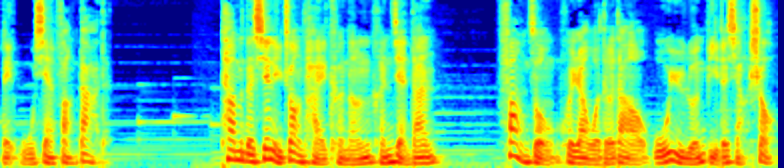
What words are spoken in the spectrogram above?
被无限放大的。他们的心理状态可能很简单。放纵会让我得到无与伦比的享受。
